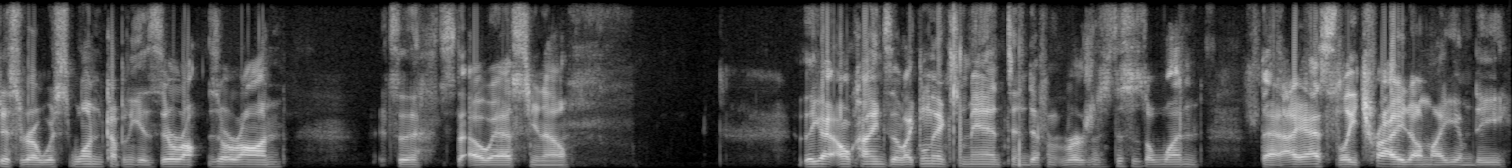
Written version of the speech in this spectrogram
distro, which one company is Zorin it's a it's the OS, you know. They got all kinds of like Linux Mint and different versions. This is the one that I actually tried on my AMD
